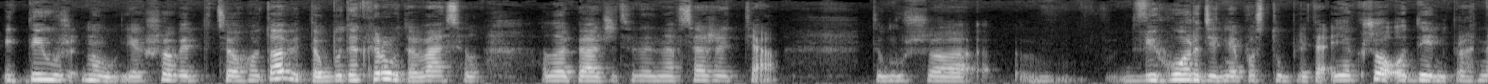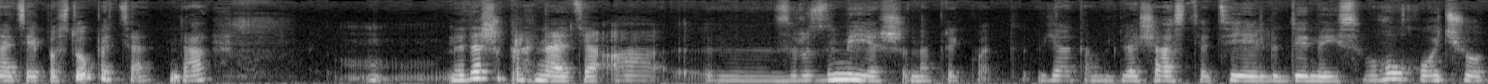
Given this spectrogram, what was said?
І ти вже, ну, якщо ви до цього готові, то буде круто, весело. Але опять же, це не на все життя. Тому що дві горді не поступляться. Якщо один прогнеться і поступиться, да, не те, що пригнеться, а е, зрозуміє, що, наприклад, я там для щастя цієї людини і свого хочу,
